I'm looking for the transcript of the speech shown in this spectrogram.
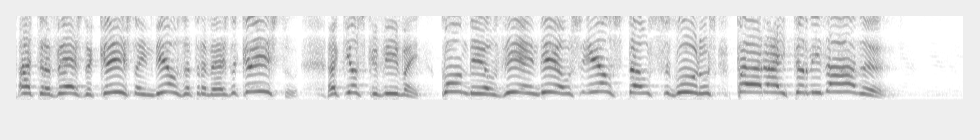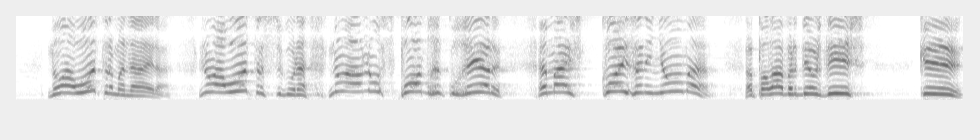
através de Cristo, em Deus, através de Cristo. Aqueles que vivem com Deus e em Deus, eles estão seguros para a eternidade. Não há outra maneira. Não há outra segurança. Não, há, não se pode recorrer a mais coisa nenhuma. A palavra de Deus diz que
